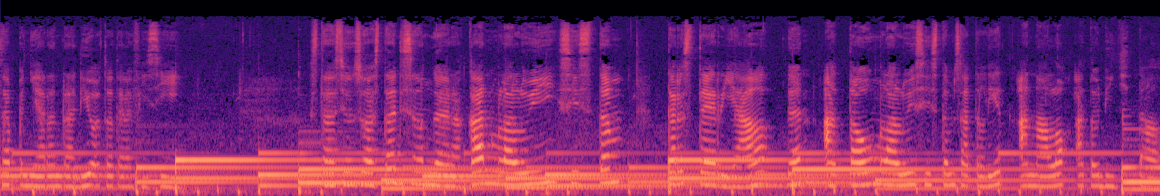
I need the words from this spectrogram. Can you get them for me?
jasa penyiaran radio atau televisi. Stasiun swasta diselenggarakan melalui sistem terestrial dan atau melalui sistem satelit, analog atau digital.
